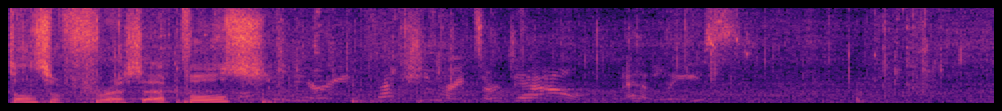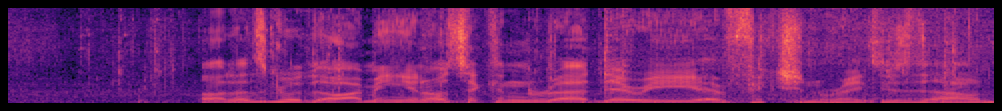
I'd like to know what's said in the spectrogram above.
Tons of fresh apples. Oh, that's good though. I mean, you know, secondary infection rate is down.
